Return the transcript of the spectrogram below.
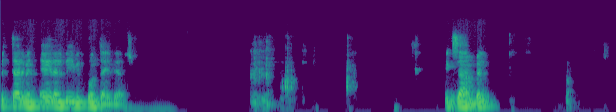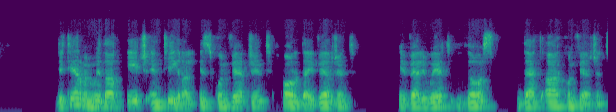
بالتالي من A لل B بيكون diverge example determine whether each integral is convergent or divergent evaluate those that are convergent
